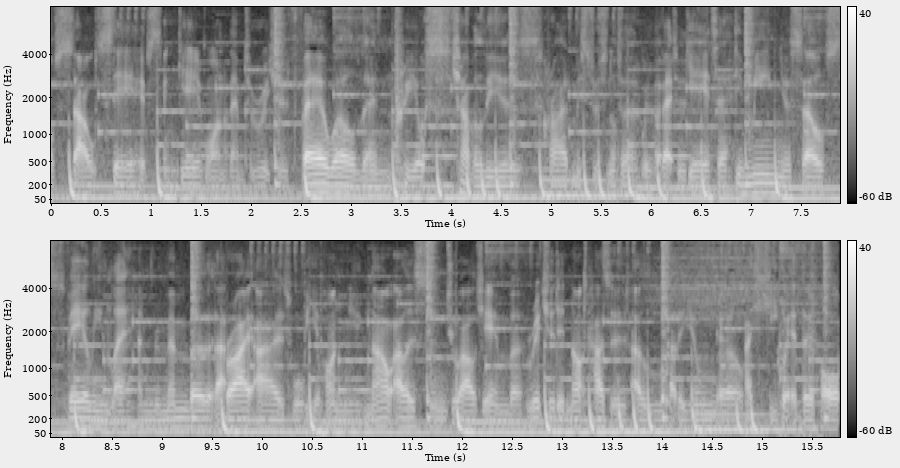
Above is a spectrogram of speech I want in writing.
of stout staves and gave one of them to Richard. Farewell then, Preux Chevaliers, cried Mistress Nutter with affected gaiety. Demean yourselves valiantly, and remember that bright eyes will be upon you. Now Alice Alison to our chamber. Richard did not hazard a look at the young girl as she quitted the hall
